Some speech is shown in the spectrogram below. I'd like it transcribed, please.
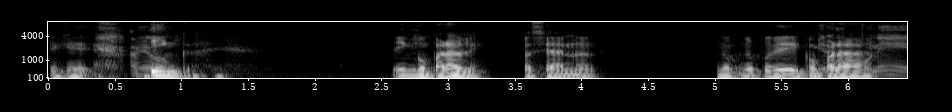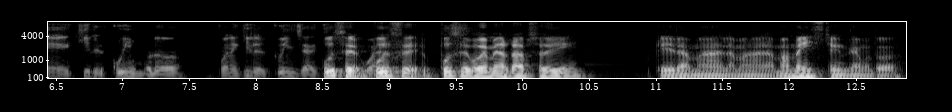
es que inc- incomparable. O sea, no, no, no podés mira, comparar. pone Killer Queen, boludo. Pone Killer Queen ya, Puse, bueno. puse, puse Bohemian Rhapsody, que era más, la más, la más mainstream, digamos todo.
